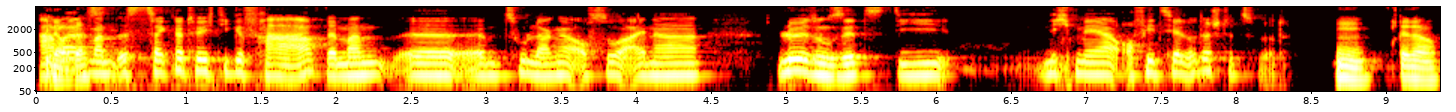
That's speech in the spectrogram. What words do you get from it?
Genau, aber das- man, es zeigt natürlich die Gefahr, wenn man äh, ähm, zu lange auf so einer Lösung sitzt, die nicht mehr offiziell unterstützt wird. Hm, genau.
